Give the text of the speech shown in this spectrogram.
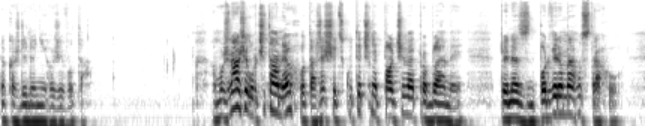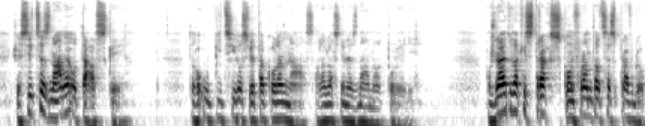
do každodenního života. A možná, že určitá neochota řešit skutečně palčivé problémy plyne z podvědomého strachu, že sice známe otázky toho úpícího světa kolem nás, ale vlastně neznáme odpovědi. Možná je to taky strach z konfrontace s pravdou.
